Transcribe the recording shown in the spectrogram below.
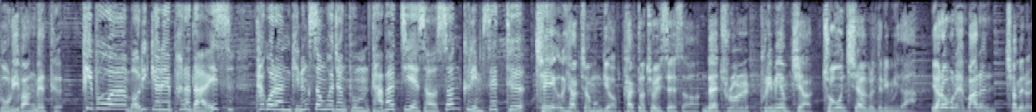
놀이방 매트. 피부와 머릿결의 파라다이스 탁월한 기능성 화장품 다바찌에서 선크림 세트 치의학 전문기업 닥터초이스에서 내추럴 프리미엄 치약 좋은 치약을 드립니다. 여러분의 많은 참여를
